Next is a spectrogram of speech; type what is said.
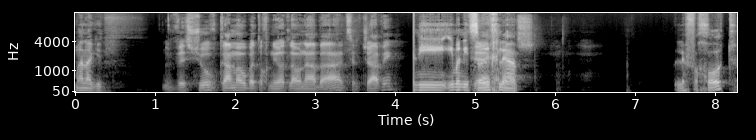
מה להגיד. ושוב, כמה הוא בתוכניות לעונה הבאה אצל צ'אבי? אני, אם אני צריך לה... לפחות,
